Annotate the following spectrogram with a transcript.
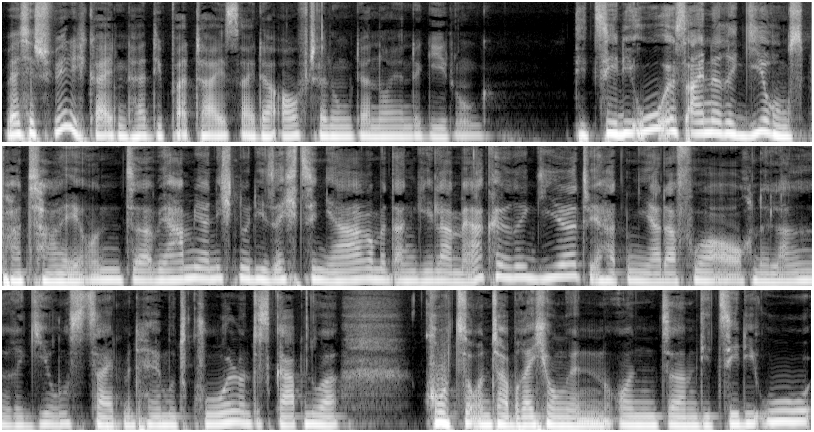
Welche Schwierigkeiten hat die Partei seit der Aufstellung der neuen Regierung? Die CDU ist eine Regierungspartei und äh, wir haben ja nicht nur die 16 Jahre mit Angela Merkel regiert, wir hatten ja davor auch eine lange Regierungszeit mit Helmut Kohl und es gab nur kurze Unterbrechungen. Und ähm, die CDU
